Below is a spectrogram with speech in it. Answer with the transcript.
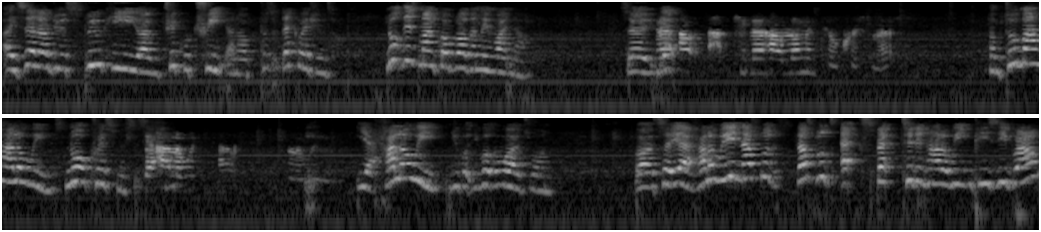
I said I'll do a spooky um, trick or treat and I'll put some decorations up. Not this Minecraft world I'm in right now. So Do you, know yeah, how, do you know how long until Christmas? I'm talking about Halloween. It's not Christmas. It's Yeah, Halloween. Halloween. yeah, Halloween. You got you got the words wrong. So yeah, Halloween. That's what that's what's expected in Halloween. PC Brown.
